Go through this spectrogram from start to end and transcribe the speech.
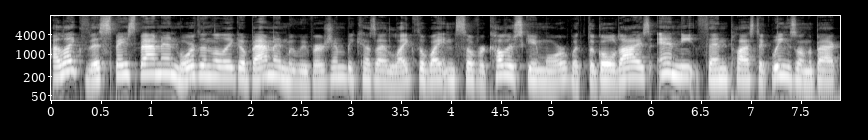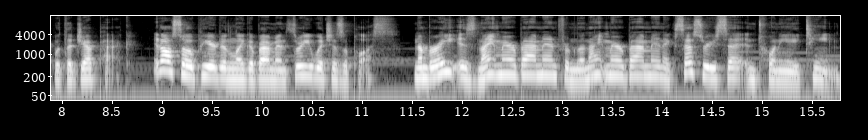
I like this Space Batman more than the LEGO Batman movie version because I like the white and silver color scheme more with the gold eyes and neat thin plastic wings on the back with the jetpack. It also appeared in LEGO Batman 3, which is a plus. Number 8 is Nightmare Batman from the Nightmare Batman accessory set in 2018.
